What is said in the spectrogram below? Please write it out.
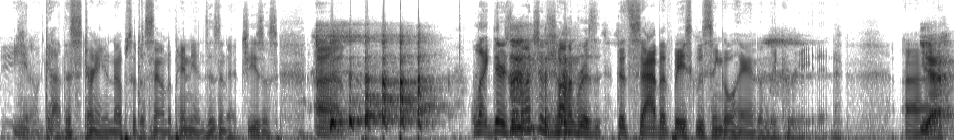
you know, God, this is turning into an episode of Sound Opinions, isn't it? Jesus. Uh, like, there's a bunch of genres that Sabbath basically single-handedly created. Uh, Yeah.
